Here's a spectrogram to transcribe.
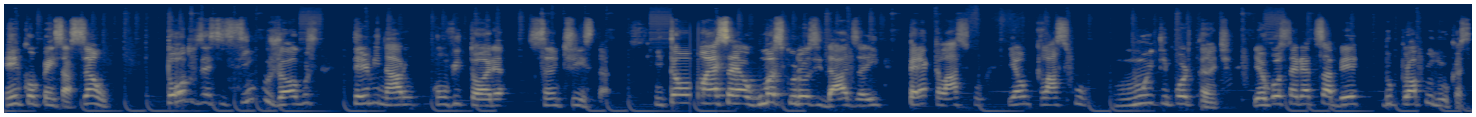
Em compensação, todos esses cinco jogos terminaram com vitória santista. Então, essas é algumas curiosidades aí pré-clássico e é um clássico muito importante. E eu gostaria de saber do próprio Lucas,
